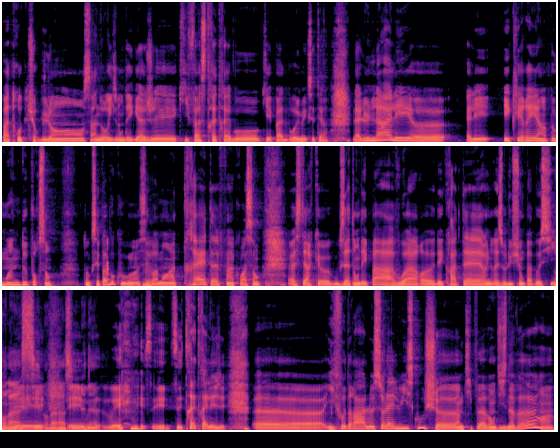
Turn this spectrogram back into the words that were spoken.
pas trop de turbulences, un horizon dégagé, qu'il fasse très très beau, qu'il n'y ait pas de brume, etc. La lune là, elle est elle est éclairée à un peu moins de 2%. Donc c'est pas beaucoup, hein. c'est mmh. vraiment un très très fin croissant. Euh, c'est-à-dire que vous attendez pas à avoir euh, des cratères, une résolution pas possible. On a un cil, on a un cil Oui, c'est très très léger. Euh, il faudra, le soleil lui se couche euh, un petit peu avant 19h.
